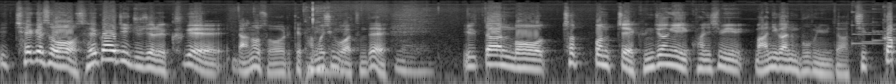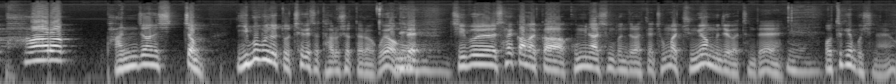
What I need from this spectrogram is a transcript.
예. 이 책에서 세 가지 주제를 크게 나눠서 이렇게 담으신 네. 것 같은데 네. 일단 뭐 첫 번째 굉장히 관심이 많이 가는 부분입니다. 집값 하락 반전 시점 이 부분을 또 책에서 다루셨더라고요. 근데 네. 집을 살까 말까 고민하신 분들한테 정말 중요한 문제 같은데 네. 어떻게 보시나요?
